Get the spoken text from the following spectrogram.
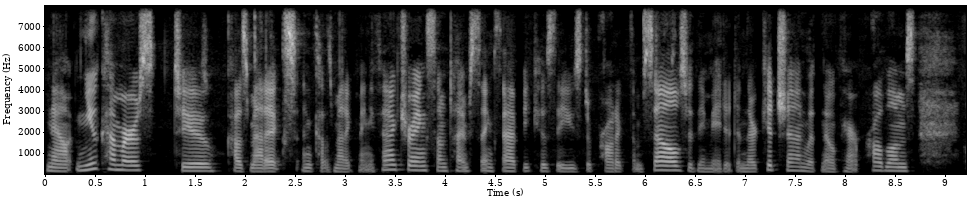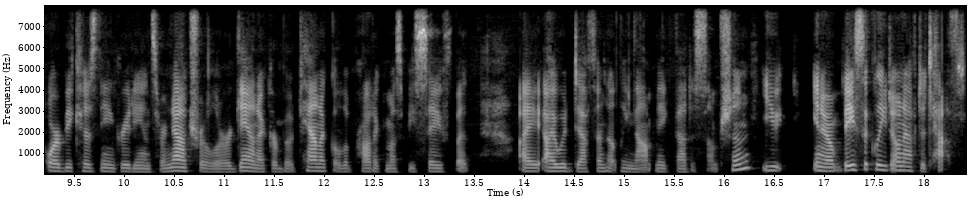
Now, newcomers to cosmetics and cosmetic manufacturing sometimes think that because they used a product themselves or they made it in their kitchen with no apparent problems, or because the ingredients are natural or organic or botanical, the product must be safe. But I, I would definitely not make that assumption. You you know, basically don't have to test.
